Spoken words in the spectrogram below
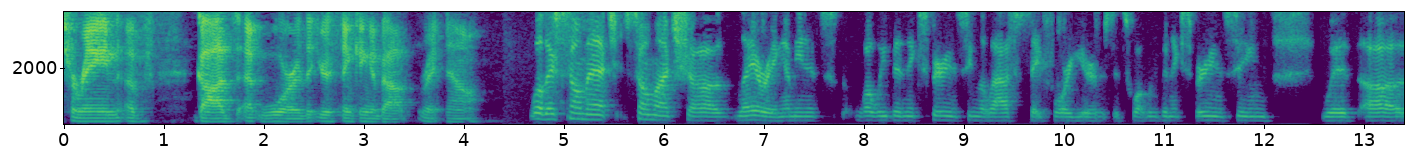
terrain of gods at war that you're thinking about right now? Well, there's so much, so much uh, layering. I mean, it's what we've been experiencing the last, say, four years. It's what we've been experiencing with uh,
